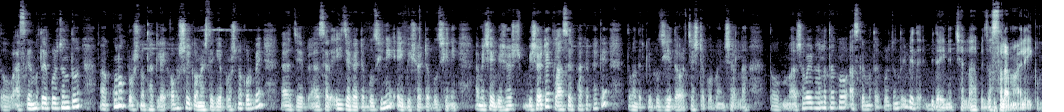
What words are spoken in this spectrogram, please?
তো আজকের মতো এ পর্যন্ত। কোনো প্রশ্ন থাকলে অবশ্যই কমেন্টসে গিয়ে প্রশ্ন করবে যে স্যার, এই জায়গাটা বুঝিনি, এই বিষয়টা বুঝিনি। আমি সেই বিষয়, বিষয়টা ক্লাসের ফাঁকে ফাঁকে তোমাদেরকে বুঝিয়ে দেওয়ার চেষ্টা করব ইনশাল্লাহ তো সবাই ভালো থাকো। আজকের মতো এ পর্যন্তই। বিদায় বিদায় নিচ্ছি। আল্লাহ হাফিজ। আসসালামু আলাইকুম।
